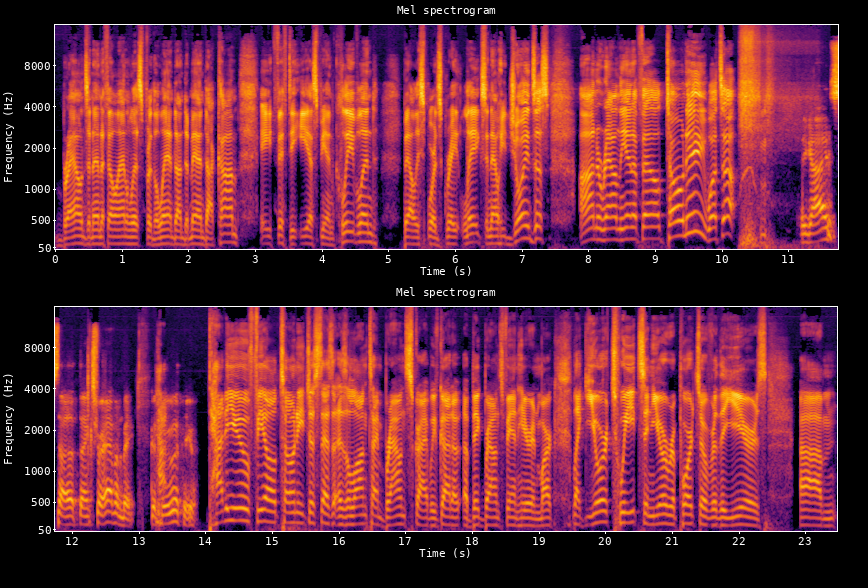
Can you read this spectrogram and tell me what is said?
Browns and NFL analyst for the landondemand.com, 850 ESPN Cleveland, Bally Sports Great Lakes, and now he joins us on Around the NFL. Tony, what's up? Hey guys, uh, thanks for having me. Good to be with you. How do you feel, Tony, just as, as a longtime Browns scribe? We've got a, a big Browns fan here, and Mark, like your tweets and your reports over the years um,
